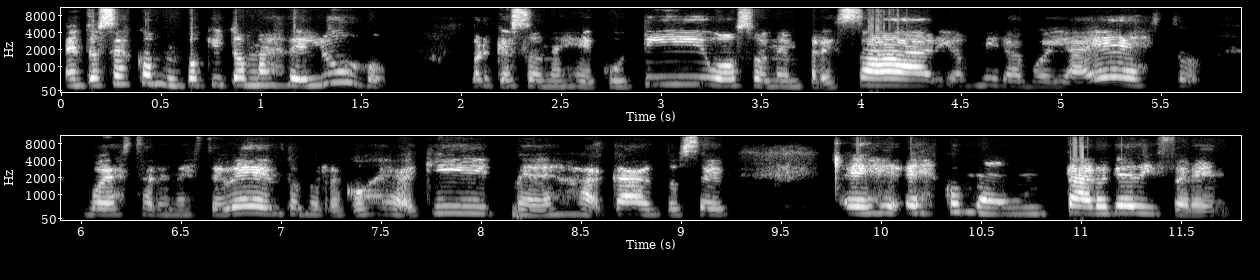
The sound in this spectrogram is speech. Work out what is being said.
Entonces, como un poquito más de lujo, porque son ejecutivos, son empresarios, mira, voy a esto, voy a estar en este evento, me recoges aquí, me dejas acá. Entonces, es, es como un target diferente.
